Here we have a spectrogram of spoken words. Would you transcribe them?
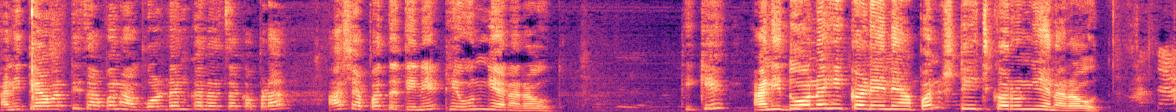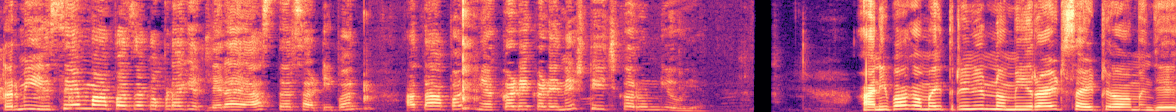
आणि त्यावरतीच आपण हा गोल्डन कलरचा कपडा अशा पद्धतीने ठेवून घेणार आहोत. ठीक आहे? आणि दोनही कडेने आपण स्टिच करून घेणार आहोत. तर मी सेम मापाचा कपडा घेतलेला आहे अस्तरसाठी पण. आता आपण या कडेकडेने स्टिच करून घेऊया. आणि बघा मैत्रिणींनो मी राईट साईड म्हणजे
